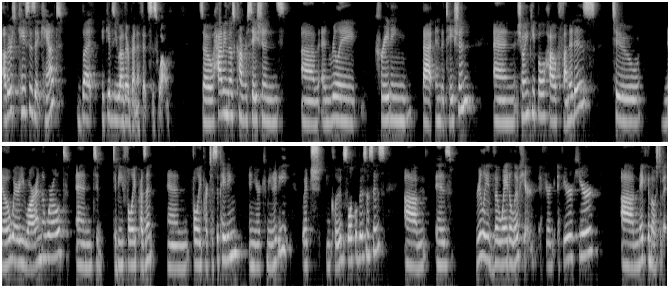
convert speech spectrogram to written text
other cases, it can't, but it gives you other benefits as well. So having those conversations um, and really creating that invitation and showing people how fun it is to know where you are in the world and to, to be fully present and fully participating in your community, which includes local businesses, um, is really the way to live here. If you're if you're here, um, make the most of it,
